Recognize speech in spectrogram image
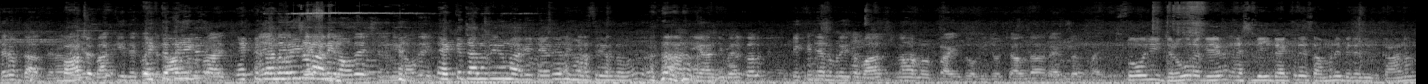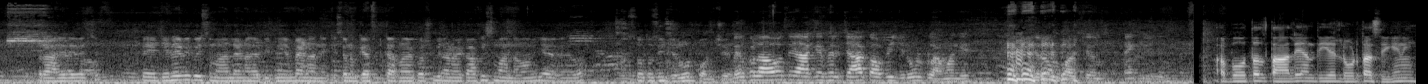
ਸਿਰਫ 10 ਦਿਨਾਂ ਲਈ ਬਾਕੀ ਦੇਖੋ ਇੱਕ ਤਰੀਕ- price- ਇੱਕ ਨਹੀਂ, ਜਨਵਰੀ ਨੂੰ ਦੇ। ਲਾਉਂਦੇ ਛਿੱਲ ਨਹੀਂ ਲਾਉਂਦੇ। ਇੱਕ ਜਨਵਰੀ ਨੂੰ ਆ ਕੇ ਕਹਦੇ ਵੀ ਹੁਣ ਸੇਲ ਦੋ। ਹਾਂਜੀ ਹਾਂਜੀ ਬਿਲਕੁਲ। 1 ਜਨਵਰੀ ਤੋਂ ਬਾਅਦ ਨਾਰਮਲ ਪ੍ਰਾਈਸ ਹੋਗੀ ਜੋ ਚੱਲਦਾ ਰੈਗੂਲਰ ਪ੍ਰਾਈਸ ਸੋ ਜੀ ਜਰੂਰ ਅਗੇਨ SBI ਬੈਂਕ ਦੇ ਸਾਹਮਣੇ ਵੀਰੇ ਦੀ ਦੁਕਾਨ ਆ ਦੇ ਵਿੱਚ। ਤੇ ਜਿਹਨੇ ਵੀ ਕੋਈ ਸਮਾਨ ਲੈਣਾ ਹੋਇਆ ਬੀਬੀਆਂ ਭੈਣਾਂ ਨੇ ਕਿਸੇ ਨੂੰ ਗਿਫਟ ਕਰਨਾ ਹੋਇਆ ਕੁਝ ਵੀ ਲੈਣਾ ਹੋਇਆ ਕਾਫੀ ਸਮਾਨ ਨਵਾਂ ਵੀ ਆਇਆ ਹੋਇਆ ਸੋ ਤੁਸੀਂ ਜਰੂਰ ਪਹੁੰਚਿਓ ਬਿਲਕੁਲ ਆਓ ਤੇ ਆ ਕੇ ਫਿਰ ਚਾਹ ਕਾਫੀ ਜ਼ਰੂਰ ਪਿਲਾਵਾਂਗੇ। ਜ਼ਰੂਰ ਪਹੁੰਚਿਓ ਥੈਂਕ ਯੂ ਜੀ। ਆ ਬੋਤਲ ਤਾਂ ਲਿਆਂਦੀ ਹੈ ਲੋੜ ਤਾਂ ਸੀਗੀ ਨਹੀਂ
